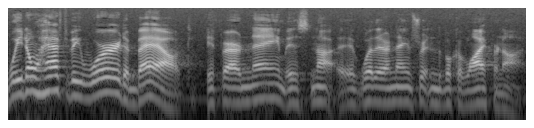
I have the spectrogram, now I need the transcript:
we don't have to be worried about if our name is not, whether our name's written in the book of life or not.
